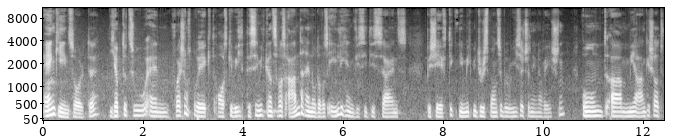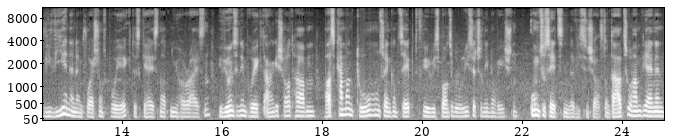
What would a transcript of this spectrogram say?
eingehen sollte. Ich habe dazu ein Forschungsprojekt ausgewählt, das sich mit ganz was anderem oder was Ähnlichem wie Citizen Science beschäftigt, nämlich mit Responsible Research and Innovation und äh, mir angeschaut, wie wir in einem Forschungsprojekt, das geheißen hat New Horizon, wie wir uns in dem Projekt angeschaut haben, was kann man tun, um so ein Konzept für Responsible Research and Innovation umzusetzen in der Wissenschaft. Und dazu haben wir einen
